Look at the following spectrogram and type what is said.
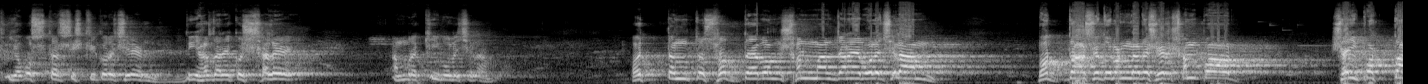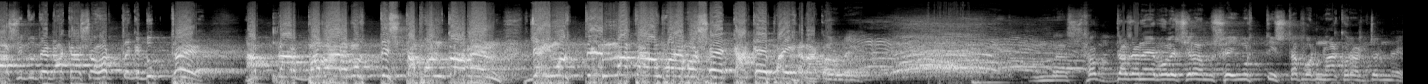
কি অবস্থার সৃষ্টি করেছিলেন? দুই হাজার একুশ সালে আমরা কি বলেছিলাম? অত্যন্ত শ্রদ্ধা এবং সম্মান জানায় বলেছিলাম, পদ্মা সেতু বাংলাদেশের সম্পদ। সেই পদ্মা সেতুতে ঢাকা শহর থেকে ঢুকতে আপনার বাবার মূর্তি স্থাপন করবেন, যেই মূর্তির মাথার উপরে বসে কাকে পায়খানা করবে? আমরা শ্রদ্ধা জানায় বলেছিলাম সেই মূর্তি স্থাপন না করার জন্যে।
